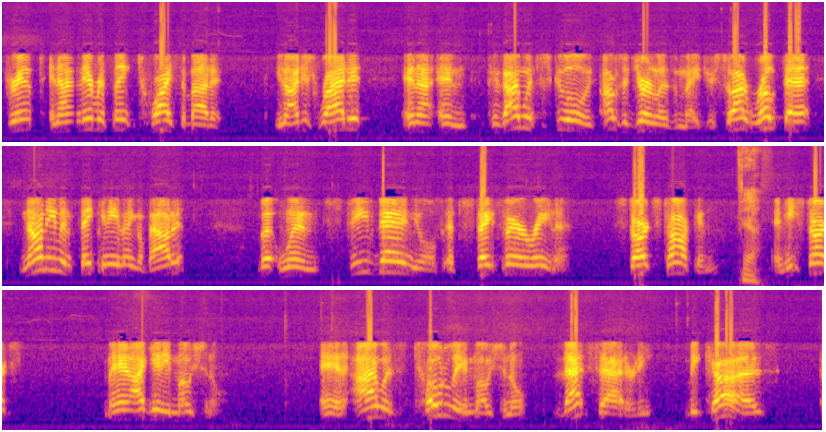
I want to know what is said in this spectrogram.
script, and I never think twice about it. You know, I just write it, and I and because I went to school, I was a journalism major, so I wrote that, not even thinking anything about it. But when Steve Daniels at the State Fair Arena starts talking, Yeah. and he starts, man, I get emotional, and I was totally emotional that Saturday because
